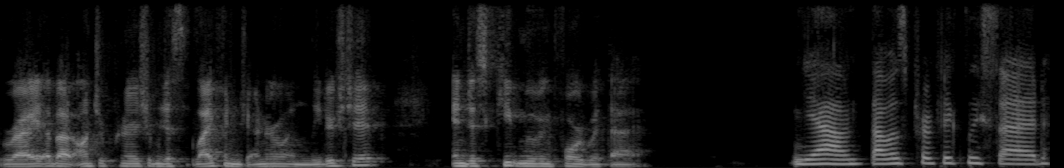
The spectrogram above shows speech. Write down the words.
right? About entrepreneurship and just life in general and leadership and just keep moving forward with that. Yeah, that was perfectly said.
